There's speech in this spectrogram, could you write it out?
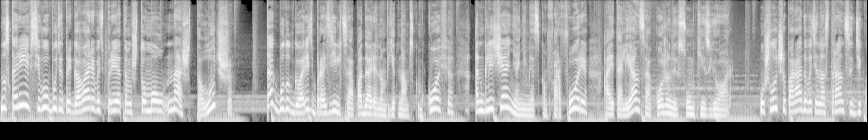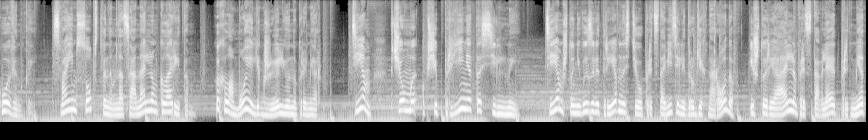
Но, скорее всего, будет приговаривать при этом, что, мол, наш-то лучше. Так будут говорить бразильцы о подаренном вьетнамском кофе, англичане о немецком фарфоре, а итальянцы о кожаной сумке из ЮАР. Уж лучше порадовать иностранца диковинкой, своим собственным национальным колоритом, хохломой или гжелью, например. Тем, в чем мы общепринято сильны, тем, что не вызовет ревности у представителей других народов и что реально представляет предмет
